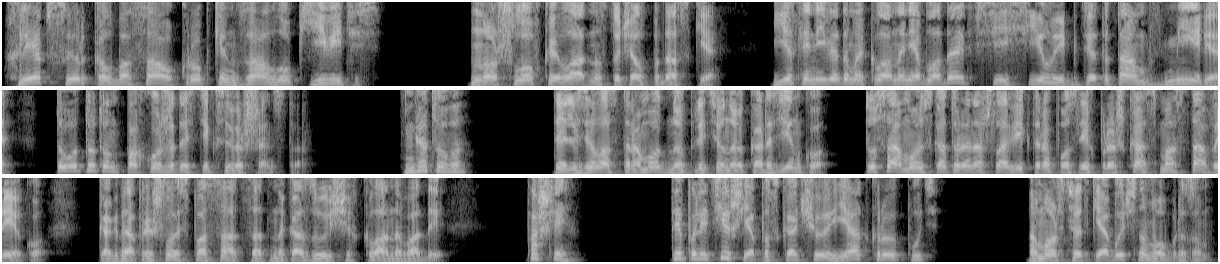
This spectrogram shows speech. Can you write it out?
«Хлеб, сыр, колбаса, укроп, кинза, лук, явитесь». Нож ловко и ладно стучал по доске. Если неведомый клан и не обладает всей силой где-то там в мире, то вот тут он, похоже, достиг совершенства. «Готово». Тель взяла старомодную плетеную корзинку, ту самую, с которой нашла Виктора после их прыжка с моста в реку, когда пришлось спасаться от наказующих клана воды. «Пошли. Ты полетишь, я поскочу, и я открою путь». «А может, все-таки обычным образом?»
